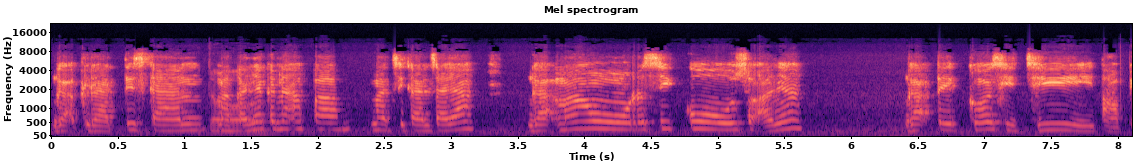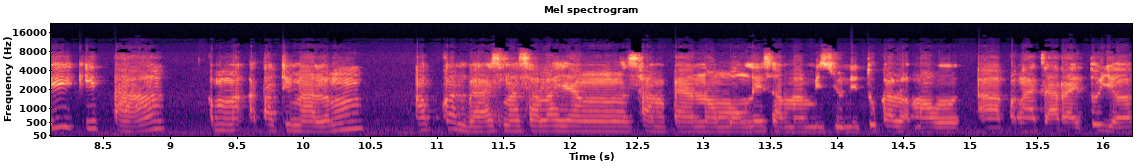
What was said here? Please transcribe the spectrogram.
nggak gratis kan. Betul. Makanya kenapa majikan saya nggak mau resiko, soalnya nggak tego siji. Tapi kita kema- tadi malam aku kan bahas masalah yang sampai ngomong nih sama Miss Yuni itu kalau mau uh, pengacara itu ya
